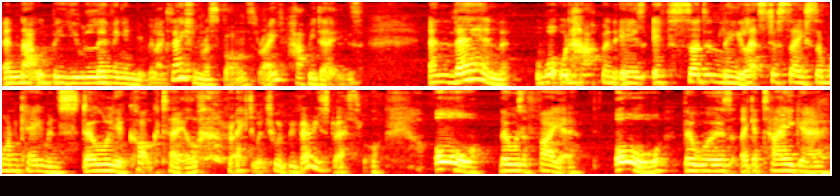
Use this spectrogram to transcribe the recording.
And that would be you living in your relaxation response, right? Happy days. And then what would happen is if suddenly, let's just say someone came and stole your cocktail, right, which would be very stressful, or there was a fire, or there was like a tiger,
